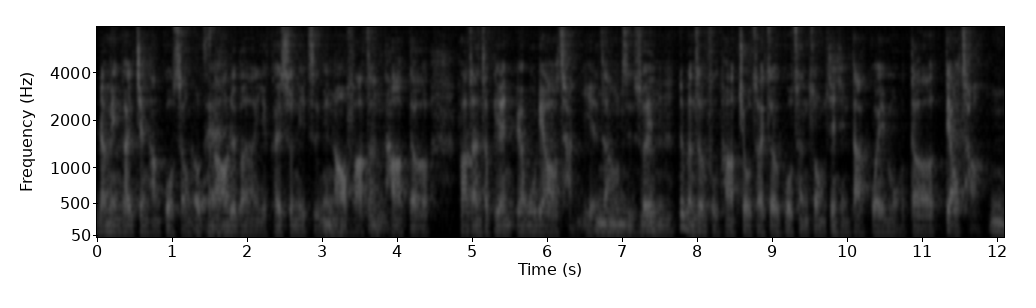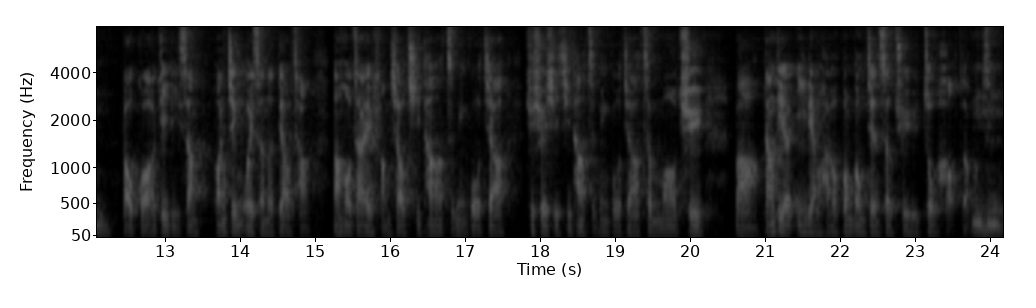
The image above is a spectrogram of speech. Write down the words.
人民可以健康过生活.然后日本人也可以顺利殖民，嗯、然后发展它的。嗯发展这边原物料产业这样子，嗯、所以日本政府它就在这个过程中进行大规模的调查，嗯，包括地理上环境卫生的调查，然后再仿效其他殖民国家，去学习其他殖民国家怎么去把当地的医疗还有公共建设去做好这样子。嗯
